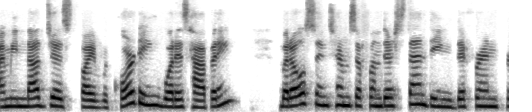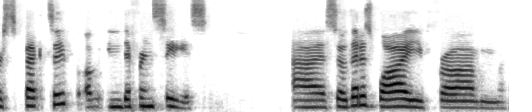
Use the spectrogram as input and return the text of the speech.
I mean, not just by recording what is happening, but also in terms of understanding different perspective in different cities. Uh, so that is why from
